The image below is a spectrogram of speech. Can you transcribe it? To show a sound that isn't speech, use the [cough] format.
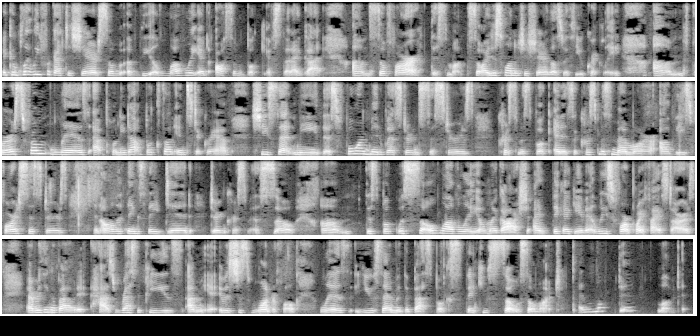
I completely forgot to share some of the lovely and awesome book gifts that I got um, so far this month. So I just wanted to share those with you quickly. Um, first from Liz at Pony Books on Instagram. She sent me this Four Midwestern Sisters Christmas book and it's a Christmas memoir of these four sisters and all the things they did during Christmas. So um, this book was so lovely. Oh my gosh, I think I gave it at least 4.5 stars. Everything about it has recipes. I mean, it was just wonderful. Liz, you send me the best books. Thank you so, so much. I loved it. Loved it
